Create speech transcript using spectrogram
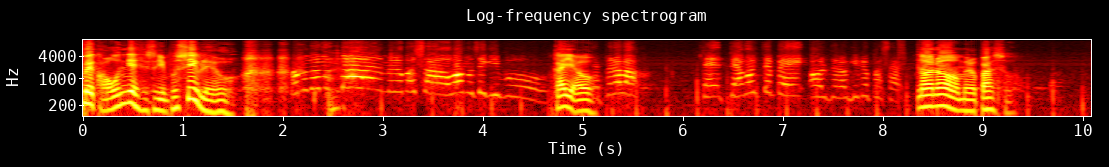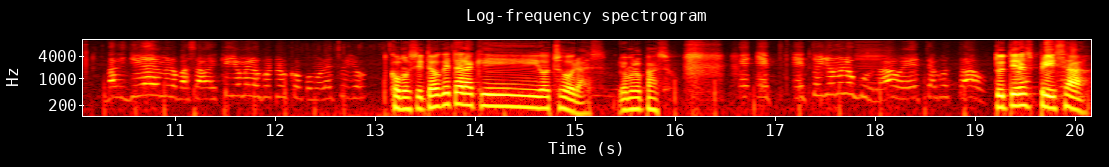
Me cago en 10, eso es imposible, oh. ¡Vamos, vamos! ¡Ah! ¡Me lo he pasado! ¡Vamos, equipo! Calla, oh. Espera, va. Te, te hago el TP o te lo quiero pasar. No, no, me lo paso. Vale, yo ya me lo he pasado. Es que yo me lo conozco como lo he hecho yo. Como si tengo que estar aquí ocho horas. Yo me lo paso. Eh, eh, esto yo me lo he currado, eh. Te ha costado. Tú tienes prisa.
